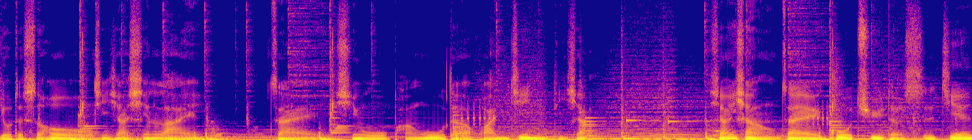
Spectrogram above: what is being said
有的时候静下心来，在心无旁骛的环境底下。想一想，在过去的时间，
